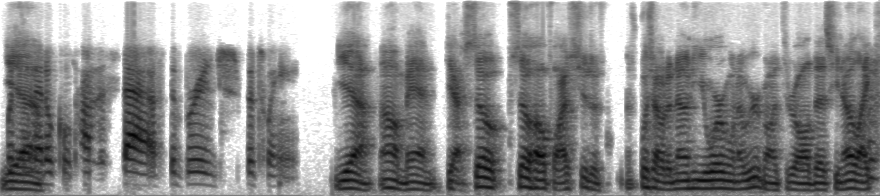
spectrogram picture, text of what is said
with yeah. the medical kind of staff, the bridge between. Yeah. Oh man. Yeah. So so helpful. I should have. Wish I would have known who you were when we were going through all this. You know, like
